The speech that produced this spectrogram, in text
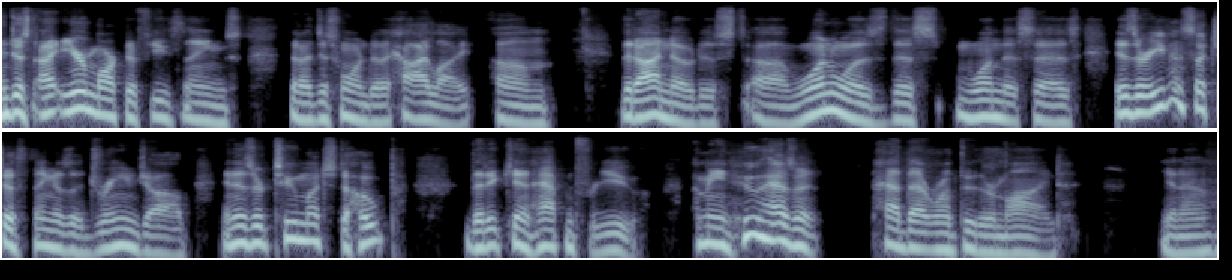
And just I earmarked a few things that I just wanted to highlight. Um, that I noticed. Uh, one was this one that says, Is there even such a thing as a dream job? And is there too much to hope that it can happen for you? I mean, who hasn't had that run through their mind, you know?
